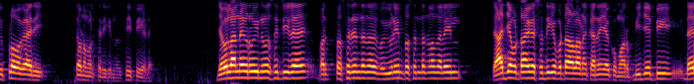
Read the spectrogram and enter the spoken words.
വിപ്ലവകാരി ഇത്തവണ മത്സരിക്കുന്നത് സി പി ഐയുടെ. ജവഹർലാൽ നെഹ്റു യൂണിവേഴ്സിറ്റിയിലെ വർക്ക് പ്രസിഡന്റ് എന്ന യൂണിയൻ പ്രസിഡന്റ് എന്നുള്ള നിലയിൽ രാജ്യമൊട്ടാകെ ശ്രദ്ധിക്കപ്പെട്ട ആളാണ് കനയ്യകുമാർ. ബി ജെ പിയുടെ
